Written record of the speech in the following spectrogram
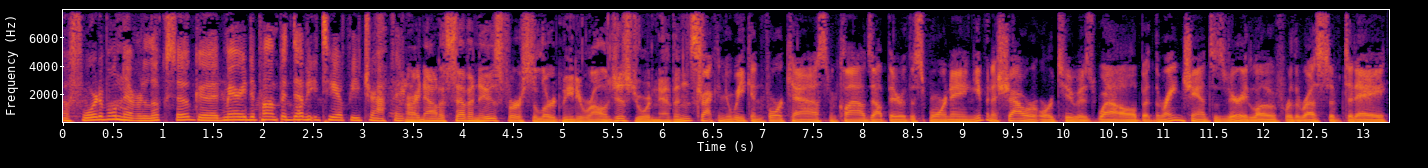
Affordable never looks so good. Married Mary DePompa, WTOP traffic. All right, now to 7 News. First alert meteorologist Jordan Evans. Tracking your weekend forecast. Some clouds out there this morning, even a shower or two as well, but the rain chance is very low for the rest of today.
